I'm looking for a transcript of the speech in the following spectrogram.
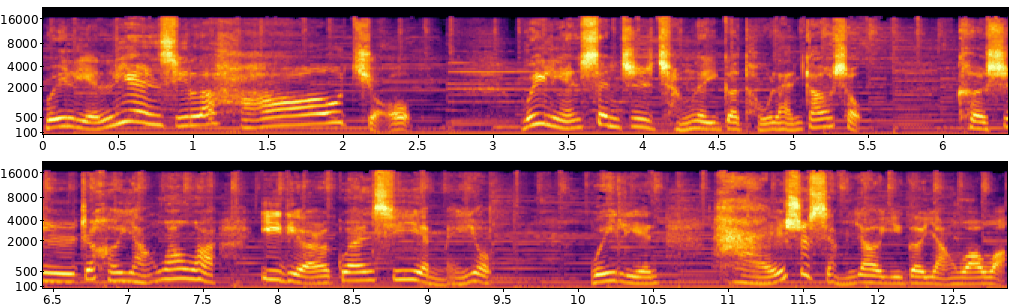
威廉练习了好久。威廉甚至成了一个投篮高手。可是这和洋娃娃一点儿关系也没有。威廉还是想要一个洋娃娃。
